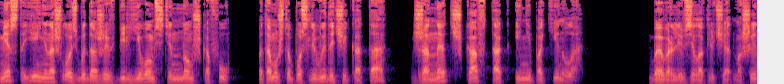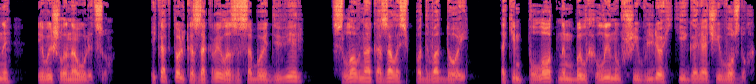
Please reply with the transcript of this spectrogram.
Места ей не нашлось бы даже в бельевом стенном шкафу, потому что после выдачи кота Джанет шкаф так и не покинула. Беверли взяла ключи от машины и вышла на улицу. И как только закрыла за собой дверь, словно оказалась под водой. Таким плотным был хлынувший в легкий горячий воздух.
